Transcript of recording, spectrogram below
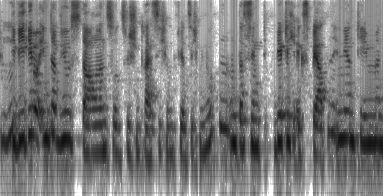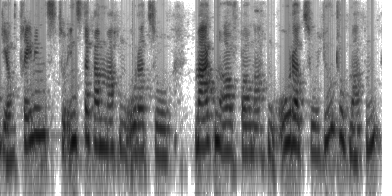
Mhm. Die Video-Interviews dauern so zwischen 30 und 40 Minuten und das sind wirklich Experten in ihren Themen, die auch Trainings zu Instagram machen oder zu Markenaufbau machen oder zu YouTube machen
